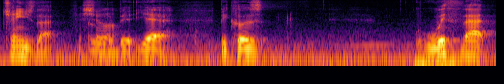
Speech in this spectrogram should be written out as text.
change that a little bit. Yeah because with that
